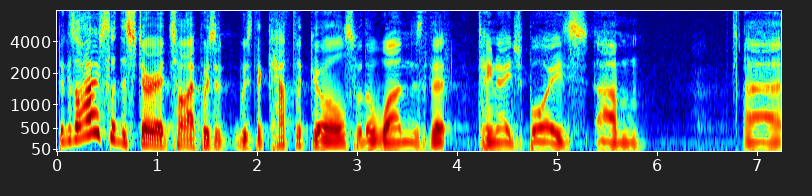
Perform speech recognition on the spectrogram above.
because I always thought the stereotype was it was the Catholic girls were the ones that teenage boys um, uh,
